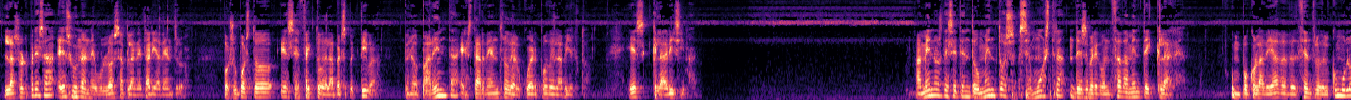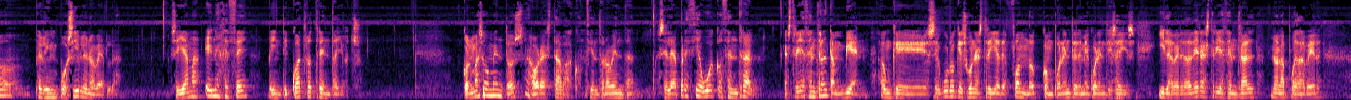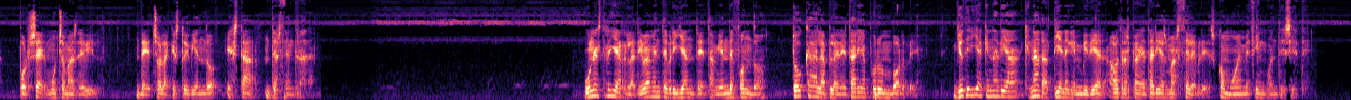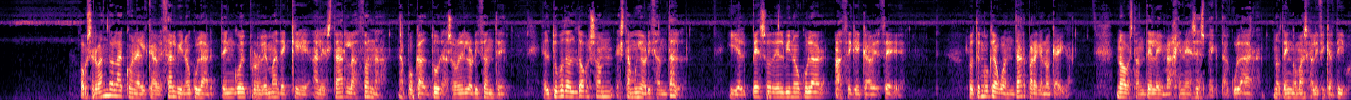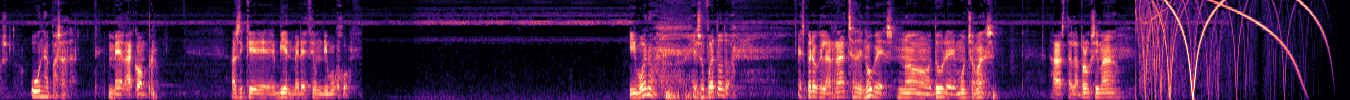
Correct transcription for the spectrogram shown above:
La sorpresa es una nebulosa planetaria dentro. Por supuesto, es efecto de la perspectiva, pero aparenta estar dentro del cuerpo del abierto. Es clarísima. A menos de 70 aumentos se muestra desvergonzadamente clara un poco ladeada del centro del cúmulo, pero imposible no verla. Se llama NGC 2438. Con más aumentos, ahora estaba con 190, se le aprecia hueco central. Estrella central también, aunque seguro que es una estrella de fondo, componente de M46, y la verdadera estrella central no la pueda ver por ser mucho más débil. De hecho, la que estoy viendo está descentrada. Una estrella relativamente brillante, también de fondo, toca a la planetaria por un borde. Yo diría que, que nada tiene que envidiar a otras planetarias más célebres, como M57. Observándola con el cabezal binocular, tengo el problema de que, al estar la zona a poca altura sobre el horizonte, el tubo del Dobson está muy horizontal, y el peso del binocular hace que cabecee. Lo tengo que aguantar para que no caiga. No obstante, la imagen es espectacular. No tengo más calificativos. Una pasada. Me la compro. Así que bien merece un dibujo. Y bueno, eso fue todo. Espero que la racha de nubes no dure mucho más. Hasta la próxima.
